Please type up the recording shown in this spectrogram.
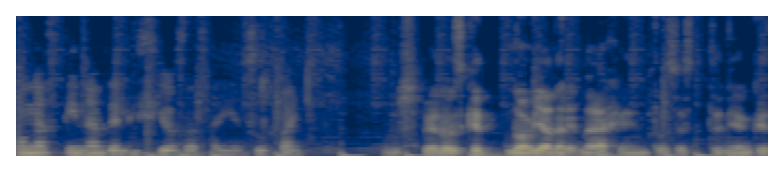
unas tinas deliciosas ahí en sus baños. Pues, pero es que no había drenaje, entonces tenían que.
